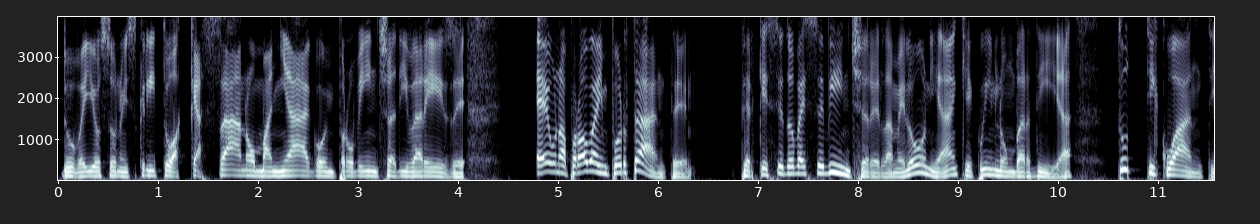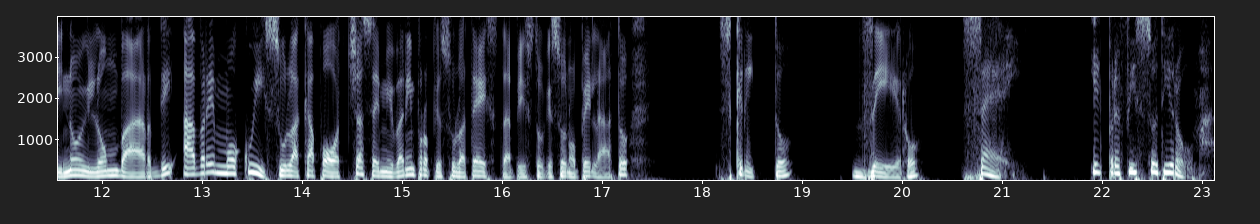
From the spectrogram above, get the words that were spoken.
dove io sono iscritto a Cassano Magnago in provincia di Varese. È una prova importante perché se dovesse vincere la Meloni anche qui in Lombardia, tutti quanti noi lombardi avremmo qui sulla capoccia, se mi va proprio sulla testa, visto che sono pelato, scritto 06, il prefisso di Roma.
